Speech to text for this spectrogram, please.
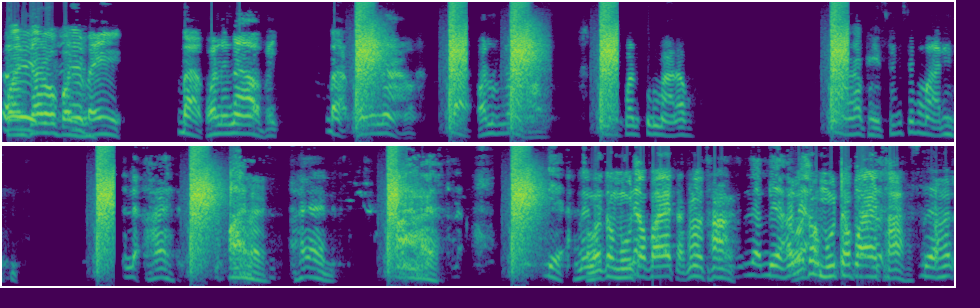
પંચારો પર ભાઈ બાપાને ના આવે ભાઈ બાપાને ના આવે બાપાનું ના આવે પણ તું મારા મારા ફેસબુક છે મારી. એટલે હાય હાય હાય હવે તો મોટા પાયે ઝઘડો થાય. હવે તો મોટા પાયે થાય. બે હાલ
